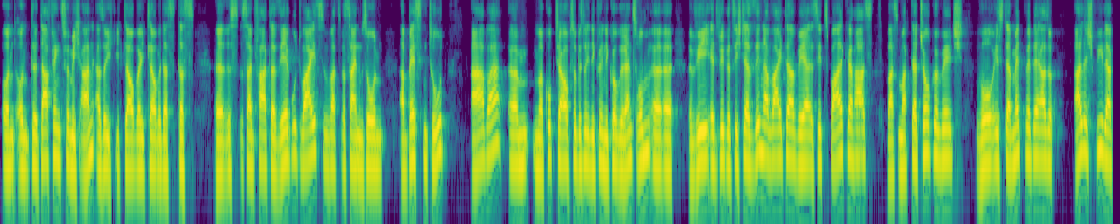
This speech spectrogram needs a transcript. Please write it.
Und, und äh, da fängt es für mich an. Also ich, ich glaube, ich glaube, dass, dass äh, sein Vater sehr gut weiß, was, was seinem Sohn am besten tut. Aber ähm, man guckt ja auch so ein bisschen in die, in die Konkurrenz rum. Äh, äh, wie entwickelt sich der Sinner weiter? Wer sitzt bei Alcaraz? Was macht der Djokovic? Wo ist der Medvedev? Also alle Spieler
